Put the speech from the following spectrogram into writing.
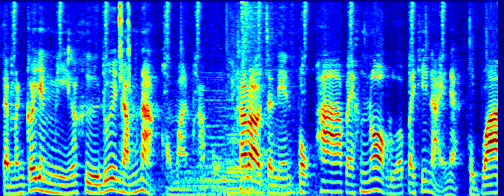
แต่มันก็ยังมีก็คือด้วยน้ำหนักของมันครับผมถ้าเราจะเน้นพกพาไปข้างนอกหรือว่าไปที่ไหนเนี่ยผมว่า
